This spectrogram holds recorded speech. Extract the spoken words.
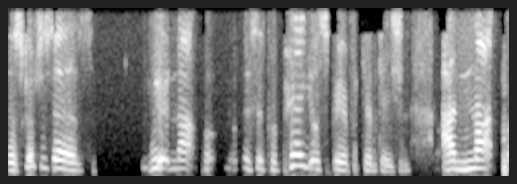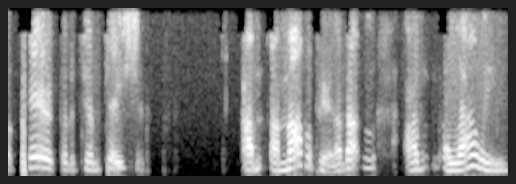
The scripture says we're not. this is prepare your spirit for temptation. I'm not prepared for the temptation. I'm I'm not prepared. I'm not. I'm allowing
